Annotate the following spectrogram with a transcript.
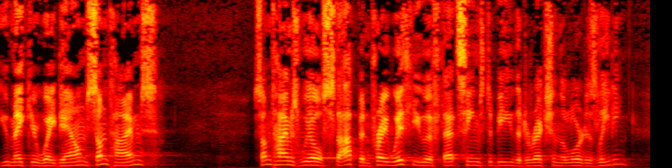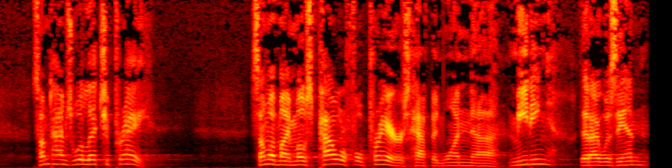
you make your way down. Sometimes, sometimes we'll stop and pray with you if that seems to be the direction the Lord is leading. Sometimes we'll let you pray. Some of my most powerful prayers happened one uh, meeting that I was in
